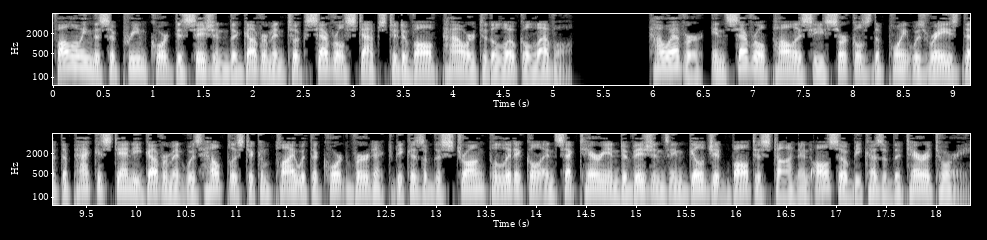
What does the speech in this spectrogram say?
Following the Supreme Court decision the government took several steps to devolve power to the local level. However, in several policy circles the point was raised that the Pakistani government was helpless to comply with the court verdict because of the strong political and sectarian divisions in Gilgit-Baltistan and also because of the territory's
